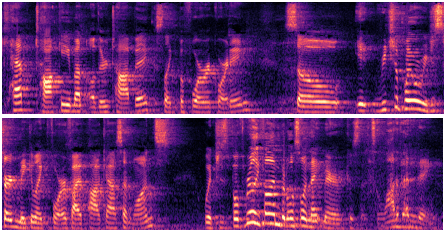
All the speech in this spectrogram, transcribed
kept talking about other topics like before recording. So it reached a point where we just started making like four or five podcasts at once, which is both really fun but also a nightmare because that's a lot of editing.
